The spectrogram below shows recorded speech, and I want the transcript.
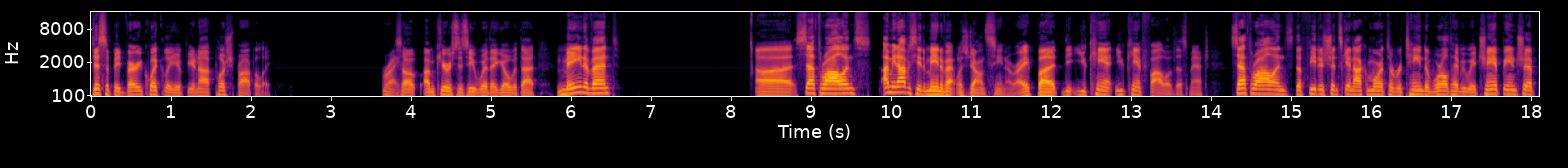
dissipate very quickly if you're not pushed properly. Right. So I'm curious to see where they go with that main event. Uh, Seth Rollins. I mean, obviously the main event was John Cena, right? But you can't you can't follow this match. Seth Rollins defeated Shinsuke Nakamura to retain the World Heavyweight Championship.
